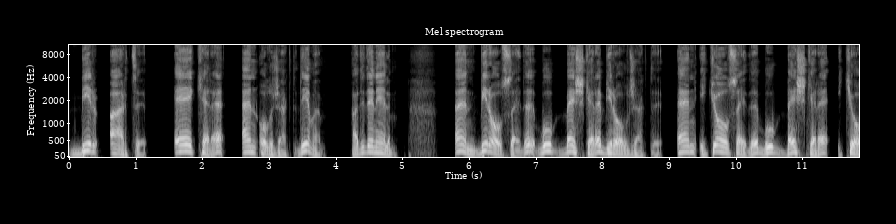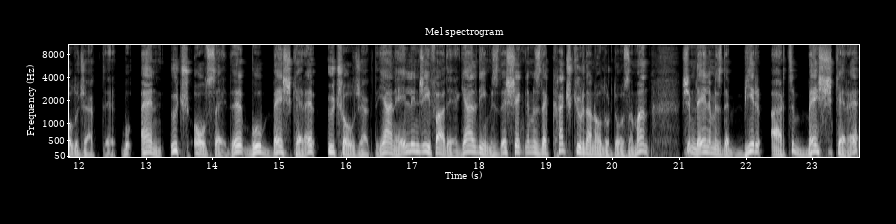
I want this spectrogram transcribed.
1 artı e kere n olacaktı değil mi? Hadi deneyelim. n 1 olsaydı, bu 5 kere 1 olacaktı. N 2 olsaydı, bu 5 kere 2 olacaktı. Bu n 3 olsaydı, bu 5 kere 3 olacaktı. Yani 50. ifadeye geldiğimizde şeklimizde kaç kürdan olurdu o zaman? Şimdi elimizde 1 artı 5 kere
